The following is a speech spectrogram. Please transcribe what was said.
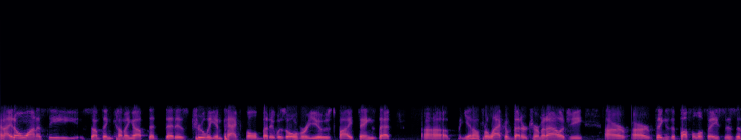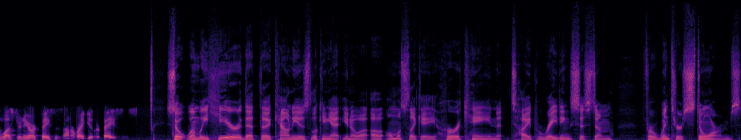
and I don't want to see something coming up that that is truly impactful, but it was overused by things that, uh, you know, for lack of better terminology, are are things that Buffalo faces and Western New York faces on a regular basis. So when we hear that the county is looking at, you know, a, a, almost like a hurricane type rating system for winter storms,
